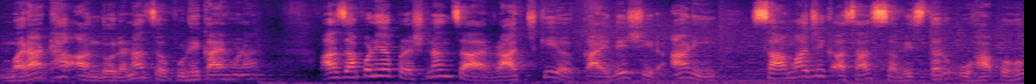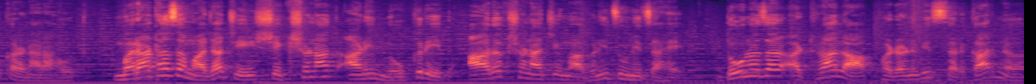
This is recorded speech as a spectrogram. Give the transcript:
मराठा आंदोलनाचं पुढे काय होणार? आज आपण या प्रश्नांचा राजकीय कायदेशीर आणि सामाजिक असा सविस्तर उहापोह करणार आहोत. मराठा समाजाची शिक्षणात आणि नोकरीत आरक्षणाची मागणी जुनीच आहे. दोन हजार अठराला फडणवीस सरकारनं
